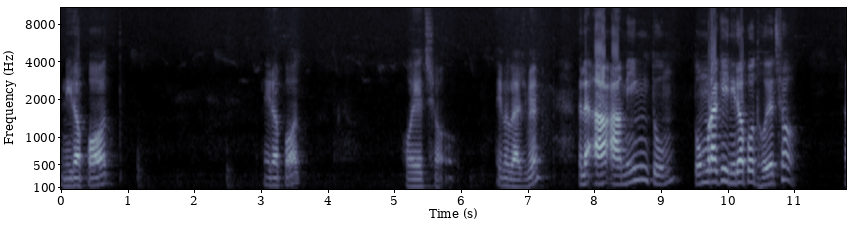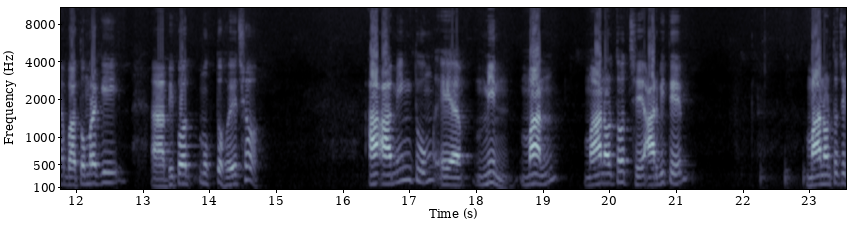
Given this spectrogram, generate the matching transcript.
নিরাপদ নিরাপদ হয়েছ। এইভাবে আসবে। তাহলে আ আমিং তুম তোমরা কি নিরাপদ হয়েছ? বা তোমরা কি বিপদ মুক্ত হয়েছ? আ আমিং তুম মিন মান মান অর্থ হচ্ছে আরবিতে মান অর্থ হচ্ছে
